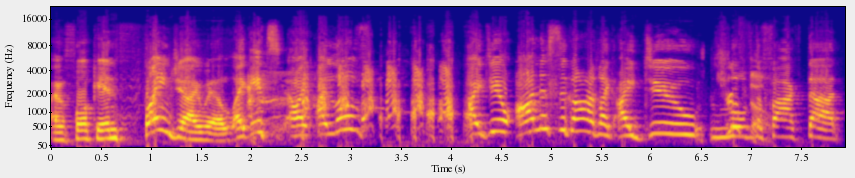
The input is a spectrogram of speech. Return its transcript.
I fucking find you. I will. Like it's. I. I love. I do. Honest to God, like I do truth, love though. the fact that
